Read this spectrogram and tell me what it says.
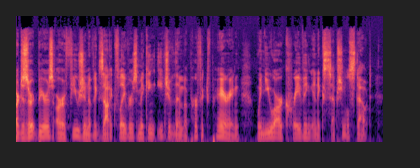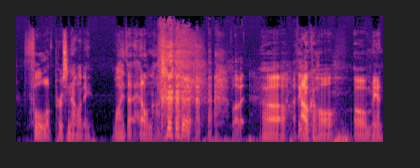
Our dessert beers are a fusion of exotic flavors, making each of them a perfect pairing when you are craving an exceptional stout full of personality. Why the hell not? Love it. Uh, I think alcohol. Oh man.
